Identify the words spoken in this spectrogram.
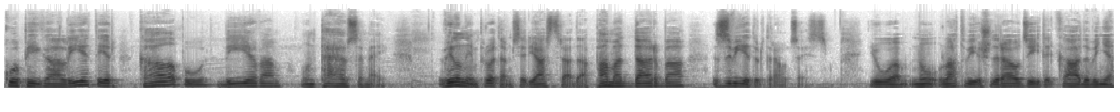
Kopīgā lieta ir kalpot dievam un tēvsamai. Vilnim, protams, ir jāstrādā pamatdarbā, Zviedru traucēs. Jo nu, latviešu draudzīte, kāda viņa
